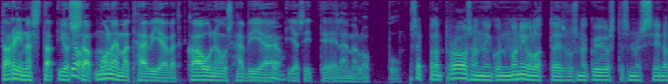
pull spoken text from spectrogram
tarinasta, jossa Joo. molemmat häviävät. Kauneus häviää Joo. ja sitten elämä loppuu. Seppälän proosan niin kuin moniulotteisuus näkyy just esimerkiksi siinä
